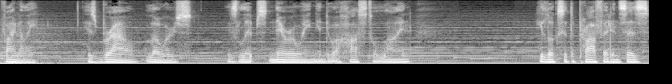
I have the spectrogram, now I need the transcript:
Finally, his brow lowers, his lips narrowing into a hostile line. He looks at the prophet and says,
